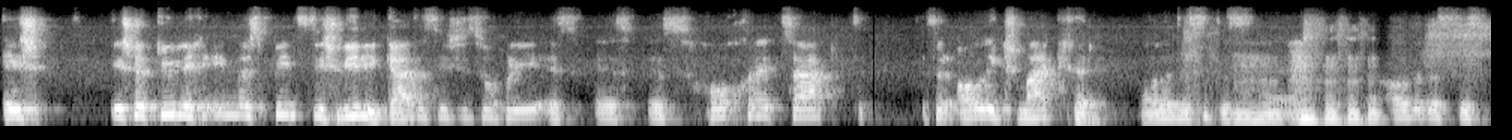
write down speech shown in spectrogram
Ist, ist natürlich immer ein bisschen schwierig. Gell? Das ist so ein, ein, ein, ein Kochrezept für alle Geschmäcker. Oder? Das, das, mhm. äh, oder? Das, das,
